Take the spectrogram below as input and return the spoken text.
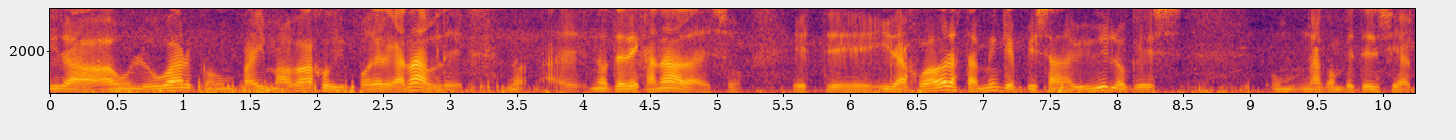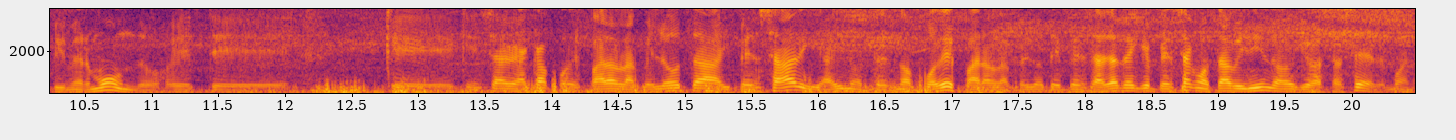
ir a, un lugar con un país más bajo y poder ganarle. No, eh, te deja nada eso. Este, y las jugadoras también que empiezan a vivir lo que es una competencia de primer mundo. Este, que quien sabe acá podés parar la pelota y pensar y ahí no, no podés parar la pelota y pensar. Ya tenés que pensar cuando estás viniendo a ver qué vas a hacer. Bueno,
